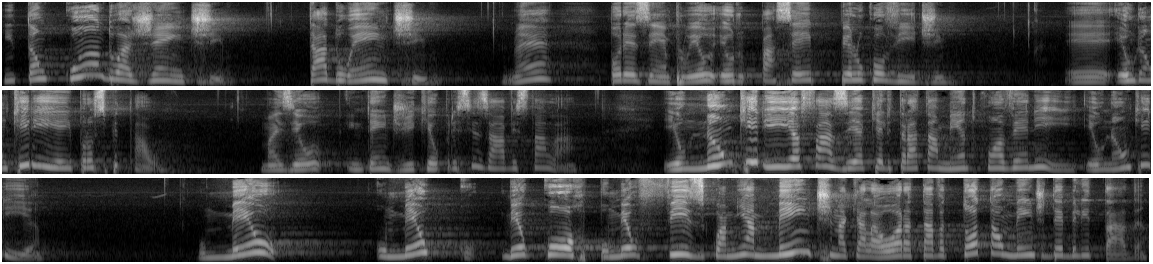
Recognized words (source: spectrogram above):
Então, quando a gente está doente, né? por exemplo, eu, eu passei pelo Covid, é, eu não queria ir para o hospital. Mas eu entendi que eu precisava estar lá. Eu não queria fazer aquele tratamento com a VNI. Eu não queria. O meu, o meu, meu corpo, o meu físico, a minha mente naquela hora estava totalmente debilitada.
